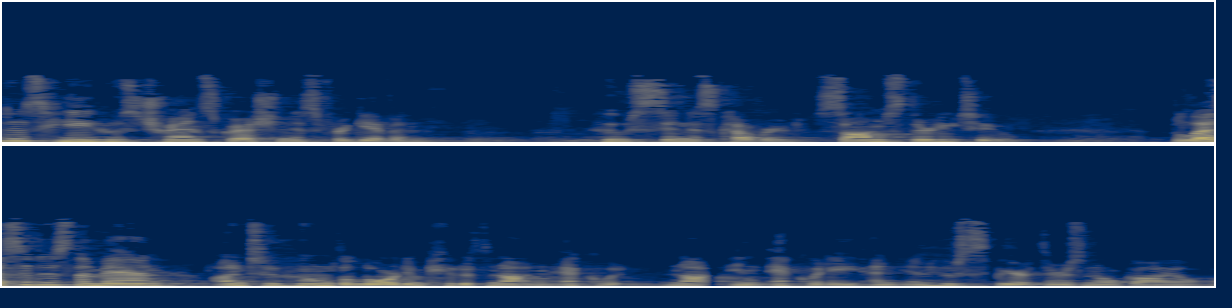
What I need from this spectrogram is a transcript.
It is he whose transgression is forgiven, whose sin is covered. Psalms 32. Blessed is the man unto whom the Lord imputeth not, inequi- not iniquity, and in whose spirit there is no guile.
